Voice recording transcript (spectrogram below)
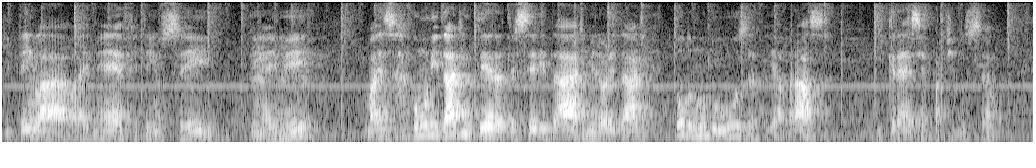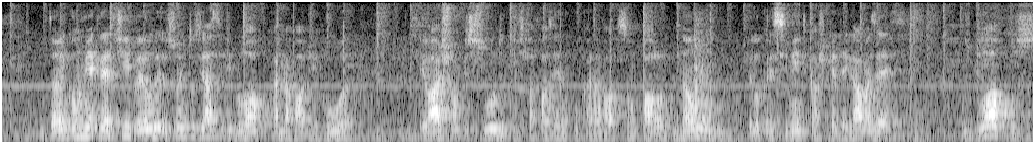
que tem lá a MF, tem o SEI, tem a EMEI, mas a comunidade inteira, terceira idade, melhor idade, todo mundo usa e abraça e cresce a partir do CEL. Então, economia criativa, eu, eu sou entusiasta de bloco, carnaval de rua, eu acho um absurdo o que a gente está fazendo com o Carnaval de São Paulo, não pelo crescimento que eu acho que é legal, mas é os blocos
